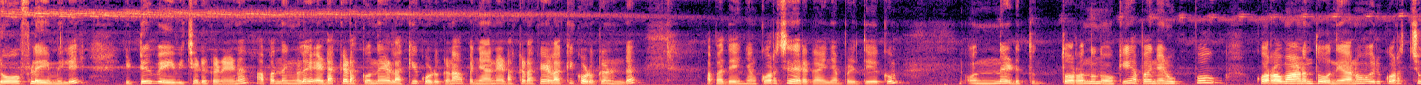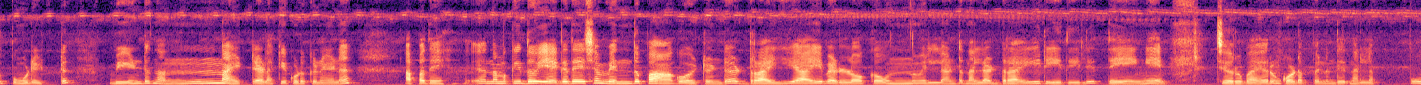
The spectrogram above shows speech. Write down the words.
ലോ ഫ്ലെയിമിൽ ഇട്ട് വേവിച്ചെടുക്കണേണ്. അപ്പം നിങ്ങൾ ഇടയ്ക്കിടയ്ക്കൊന്ന് ഇളക്കി കൊടുക്കണം. അപ്പം ഞാൻ ഇടയ്ക്കിടയ്ക്ക് ഇളക്കി കൊടുക്കുന്നുണ്ട്. അപ്പോൾ അതെ ഞാൻ കുറച്ച് നേരം കഴിഞ്ഞപ്പോഴത്തേക്കും ഒന്ന് എടുത്ത് തുറന്ന് നോക്കി. അപ്പോൾ ഞാൻ ഉപ്പ് കുറവാണെന്ന് തോന്നിയ കാരണം ഒരു കുറച്ച് ഉപ്പും കൂടി ഇട്ട് വീണ്ടും നന്നായിട്ട് ഇളക്കി കൊടുക്കണേണ്. അപ്പോൾ അതെ നമുക്കിത് ഏകദേശം വെന്ത് പാകമായിട്ടുണ്ട്. ഡ്രൈ ആയി വെള്ളമൊക്കെ ഒന്നുമില്ലാണ്ട് നല്ല ഡ്രൈ രീതിയിൽ തേങ്ങയും ചെറുപയറും കുടപ്പനും നല്ല പൂ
